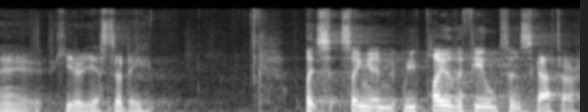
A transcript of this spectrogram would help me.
uh, here yesterday. Let's sing in We Plough the Fields and Scatter.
